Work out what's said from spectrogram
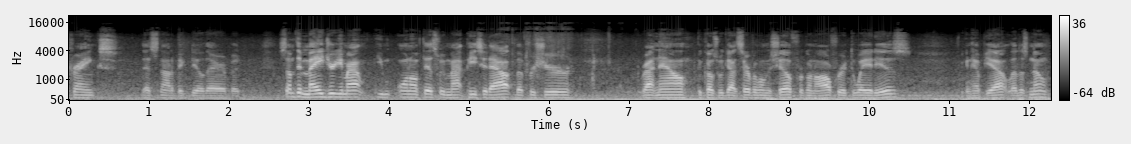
cranks. That's not a big deal there, but something major you might you want off this, we might piece it out, but for sure right now, because we got several on the shelf, we're going to offer it the way it is. If we can help you out, let us know.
